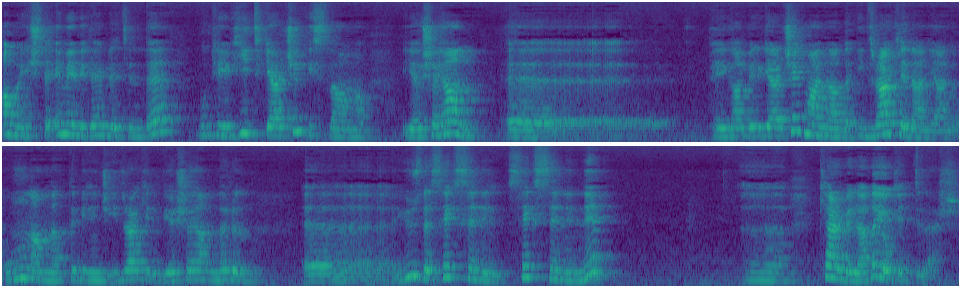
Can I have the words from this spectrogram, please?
Ama işte Emevi devletinde bu tevhid, gerçek İslam'ı yaşayan, e, peygamberi gerçek manada idrak eden yani onun anlattığı bilinci idrak edip yaşayanların yüzde sekseni, seksenini Kerbela'da yok ettiler.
